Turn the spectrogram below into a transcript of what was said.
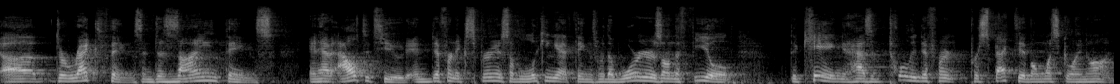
uh, direct things and design things and have altitude and different experience of looking at things where the warrior is on the field the king has a totally different perspective on what's going on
